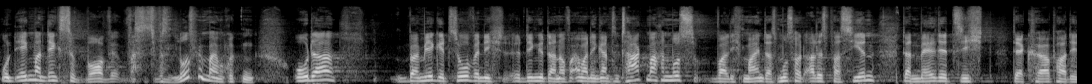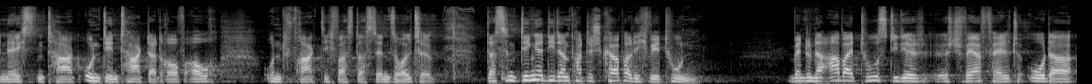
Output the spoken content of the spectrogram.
und irgendwann denkst du, boah, was ist, was ist denn los mit meinem Rücken? Oder bei mir geht's so, wenn ich äh, Dinge dann auf einmal den ganzen Tag machen muss, weil ich meine, das muss heute alles passieren, dann meldet sich der Körper den nächsten Tag und den Tag darauf auch und fragt sich, was das denn sollte. Das sind Dinge, die dann praktisch körperlich wehtun. Wenn du eine Arbeit tust, die dir äh, schwerfällt oder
